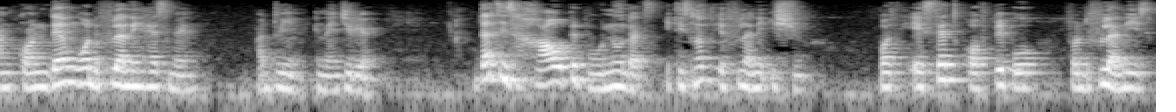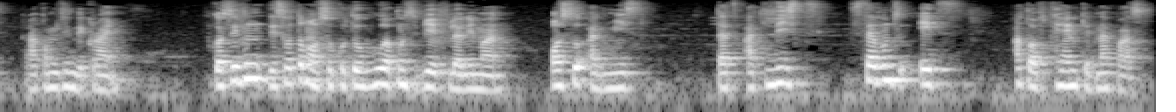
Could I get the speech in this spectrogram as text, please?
and condemn what the Fulani herdsmen are doing in Nigeria. That is how people know that it is not a Fulani issue, but a set of people from the Fulanis are committing the crime. Because even the Sultan of Sokoto, who happens to be a Fulani man, also admits that at least 7 to 8 out of 10 kidnappers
